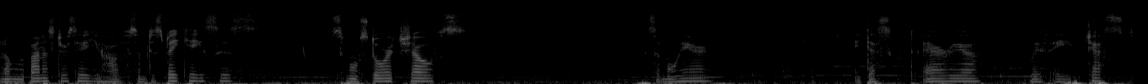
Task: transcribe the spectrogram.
Along the banisters here, you have some display cases, some more storage shelves, some more here, a desk area with a chest,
